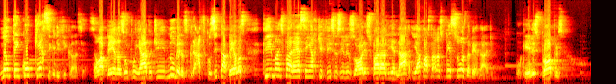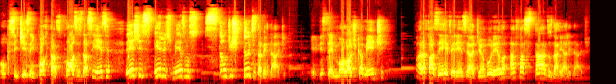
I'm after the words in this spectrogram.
não tem qualquer significância. São apenas um punhado de números, gráficos e tabelas que mais parecem artifícios ilusórios para alienar e afastar as pessoas da verdade. Porque eles próprios, ou que se dizem portas-vozes da ciência, estes eles mesmos estão distantes da verdade. Epistemologicamente, para fazer referência a Jamburela, afastados da realidade.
